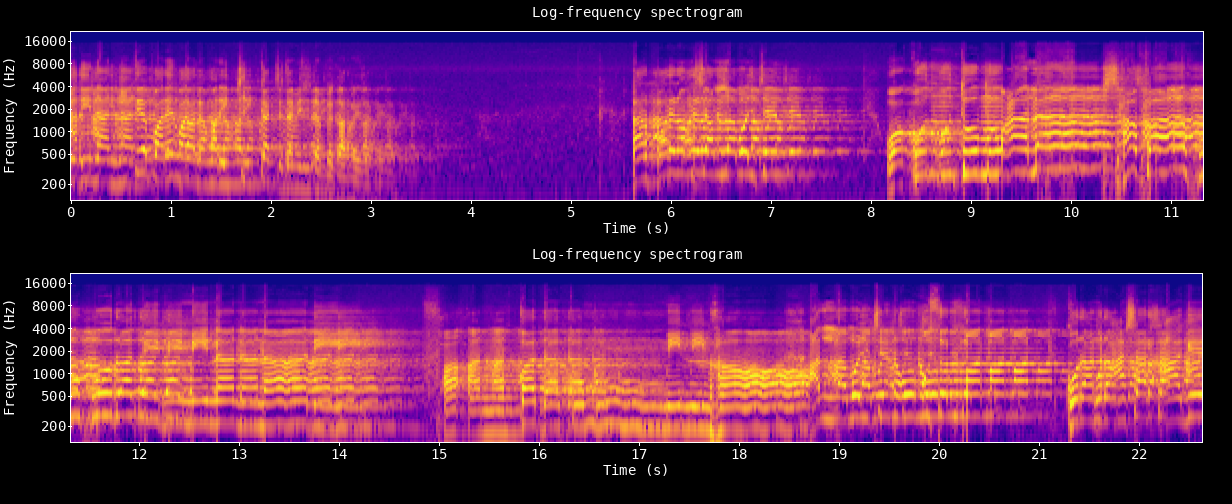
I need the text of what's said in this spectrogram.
যদি না নিতে পারেন তাহলে আমার এই চিৎকার চেঁচামেচিটা বেকার হয়ে যাবে। তারপরের অংশে আল্লাহ বলছেন وكنتم على شفا حفرة من النار فأنقذكم منها আল্লাহ বলছেন ও মুসলমান কোরআন আসার আগে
